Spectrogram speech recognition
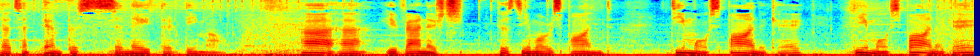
That's an impersonator, Teemo. Ha ha, he vanished. Because Teemo respawned. Teemo spawned, okay? Teemo spawned, okay?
